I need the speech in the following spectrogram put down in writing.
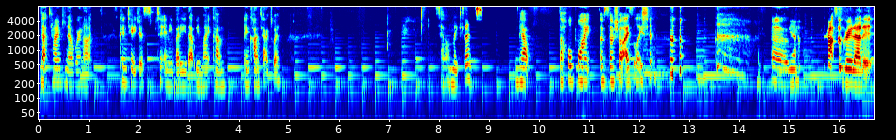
that time to know we're not contagious to anybody that we might come in contact with. So, Makes sense. yeah, the whole point of social isolation. um, Yeah. We're not so great at it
